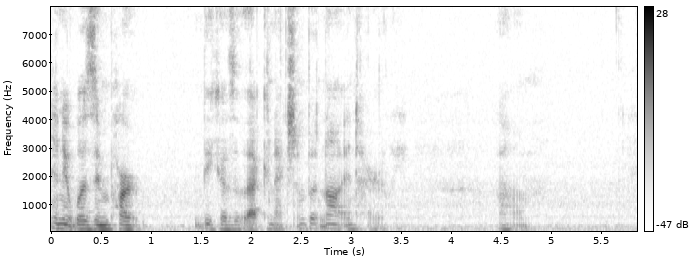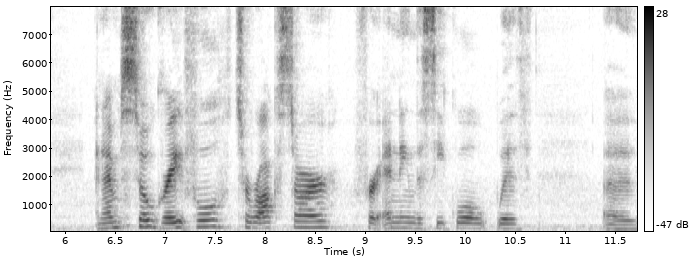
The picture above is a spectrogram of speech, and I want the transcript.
and it was in part because of that connection, but not entirely. Um, and I'm so grateful to Rockstar for ending the sequel with a,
